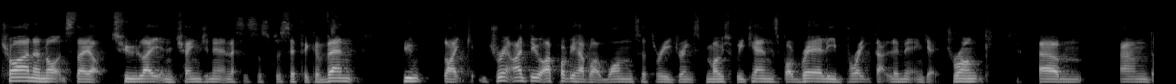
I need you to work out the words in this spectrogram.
Trying to not stay up too late and changing it unless it's a specific event you like drink i do i probably have like one to three drinks most weekends but rarely break that limit and get drunk um and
